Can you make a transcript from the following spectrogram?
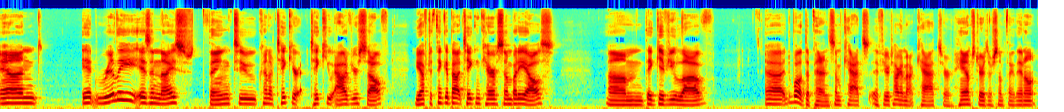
And it really is a nice thing to kind of take your take you out of yourself. You have to think about taking care of somebody else. Um, they give you love. Uh, well, it depends. Some cats, if you're talking about cats or hamsters or something, they don't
